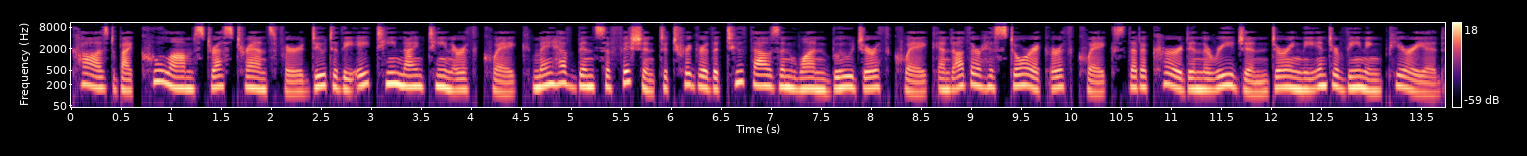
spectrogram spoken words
caused by Coulomb stress transfer due to the 1819 earthquake may have been sufficient to trigger the 2001 Bhuj earthquake and other historic earthquakes that occurred in the region during the intervening period.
